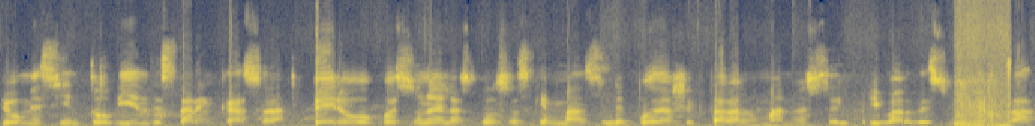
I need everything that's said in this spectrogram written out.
yo me siento bien de estar en casa, pero pues una de las cosas que más le puede afectar al humano es el privar de su libertad.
